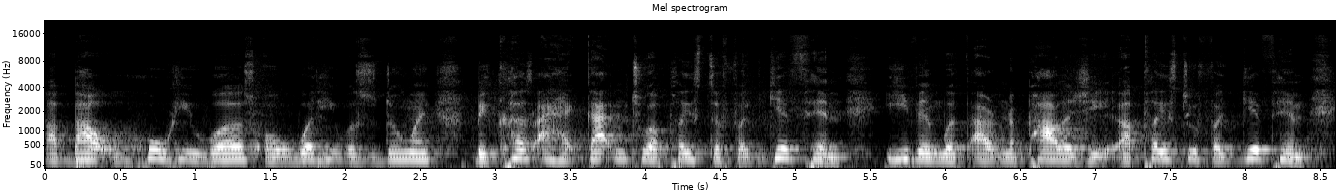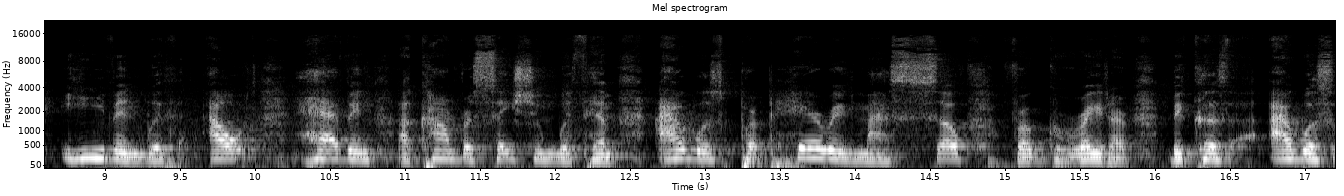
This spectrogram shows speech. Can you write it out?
about who he was or what he was doing, because I had gotten to a place to forgive him, even without an apology, a place to forgive him, even without having a conversation with him, I was preparing myself for greater because I was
